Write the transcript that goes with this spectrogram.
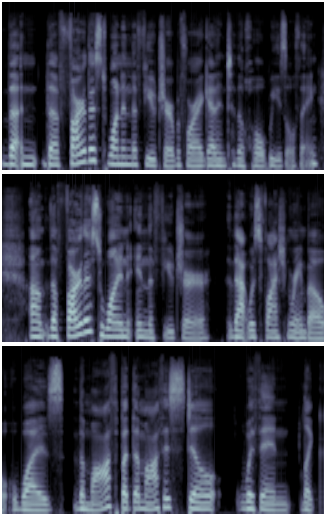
the the farthest one in the future before I get into the whole weasel thing. Um, the farthest one in the future that was flashing rainbow was the moth, but the moth is still within like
